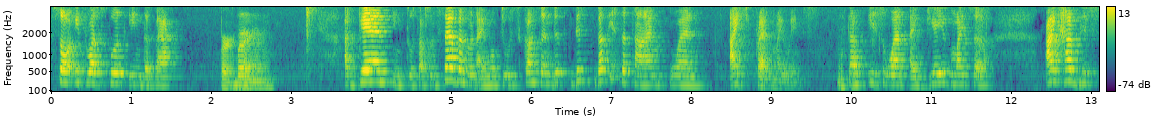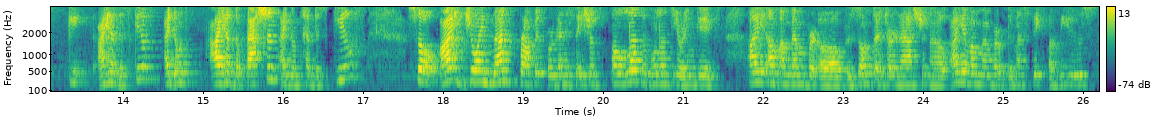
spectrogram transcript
so it was put in the back burner. Again, in 2007, when I moved to Wisconsin, that, this, that is the time when I spread my wings. Mm-hmm. That is when I gave myself. I have this. I have the skills. I don't. I have the passion. I don't have the skills. So I joined nonprofit organizations, a lot of volunteering gigs. I am a member of Zonta International. I am a member of Domestic Abuse.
